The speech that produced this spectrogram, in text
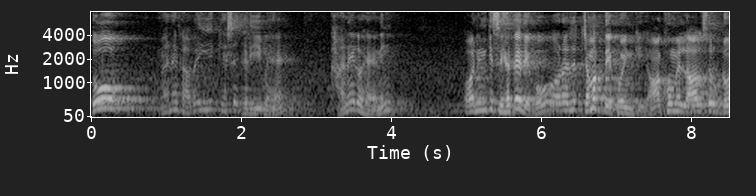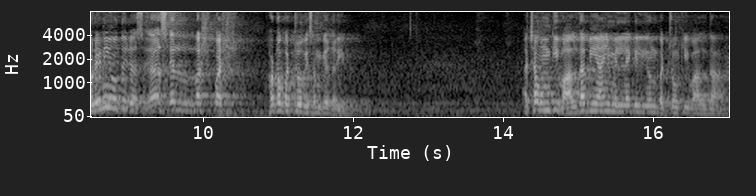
तो मैंने कहा, भाई, ये कैसे गरीब हैं? खाने को है नहीं। और इनकी सेहतें देखो, और ऐसे चमक देखो इनकी। आँखों में लाल सुर्ख डोरे नहीं होते जैसे, ऐसे लशपश, हटो बच्चों किस्म के गरीब। अच्छा उनकी वालदा भी आई मिलने के लिए, उन बच्चों की वालदा।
